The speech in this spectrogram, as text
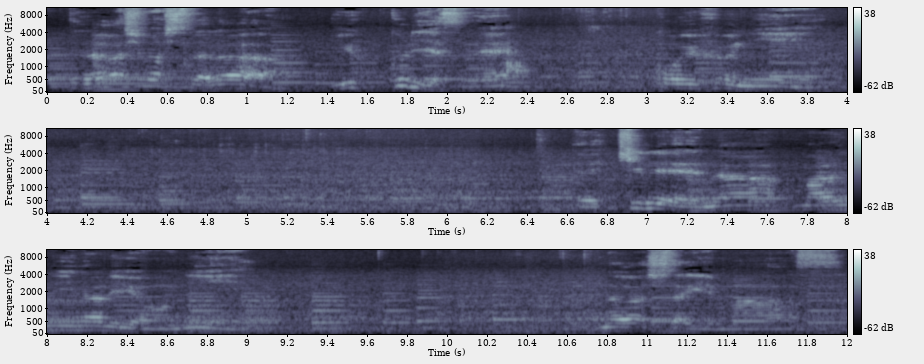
流しましたらゆっくりですね。こういうふうにえ綺麗な丸になるように流してあげます。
